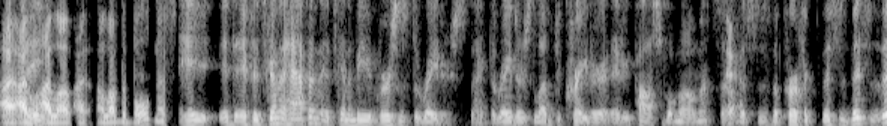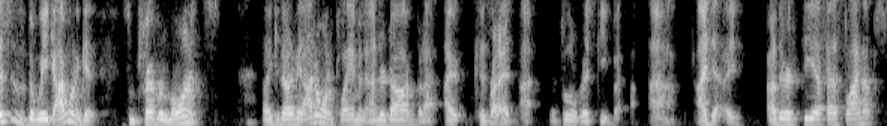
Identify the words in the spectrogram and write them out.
I, hey, I, I, love I, I, love the boldness. Hey, if it's going to happen, it's going to be versus the Raiders. Like the Raiders love to crater at every possible moment. So yeah. this is the perfect. This is this is this is the week I want to get some Trevor Lawrence. Like you know what I mean. I don't want to play him an underdog, but I because right. it's a little risky. But uh, I, I other DFS lineups,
